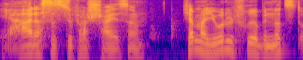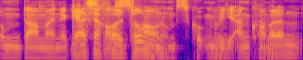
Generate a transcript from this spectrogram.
Ja, das ist super scheiße. Ich habe mal Jodel früher benutzt, um da meine Ja, Gags ja voll rauszuhauen, um zu gucken, wie die ankommen. Aber dann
